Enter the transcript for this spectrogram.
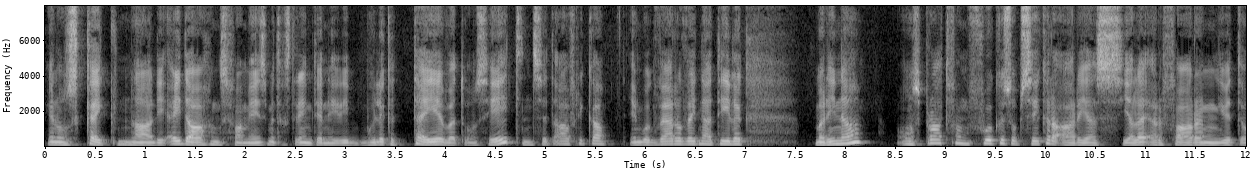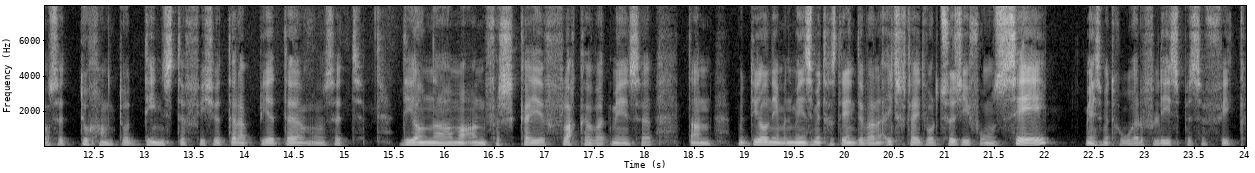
en ons kyk na die uitdagings van mense met gestremdhede in hierdie moeilike tye wat ons het in Suid-Afrika en ook wêreldwyd natuurlik. Marina, Ons praat van fokus op sekere areas, julle ervaring, jy weet ons het toegang tot dienste, fisioterapeute, ons het deelname aan verskeie vlakke wat mense dan moet deelneem en mense met gestremdhede wat uitgesluit word soos jy vir ons sê, mense met gehoorverlies spesifiek.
